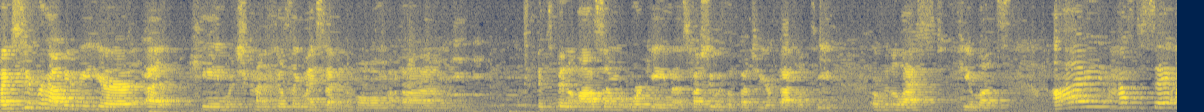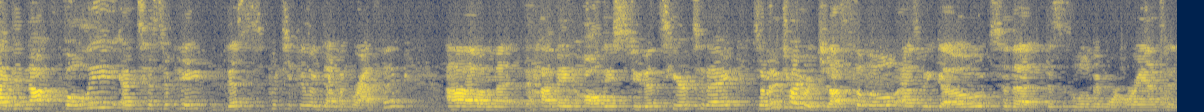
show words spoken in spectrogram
I'm super happy to be here at Keene, which kind of feels like my second home. Um, it's been awesome working, especially with a bunch of your faculty over the last few months. I have to say, I did not fully anticipate this particular demographic um, having all these students here today. So I'm going to try to adjust a little as we go so that this is a little bit more oriented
